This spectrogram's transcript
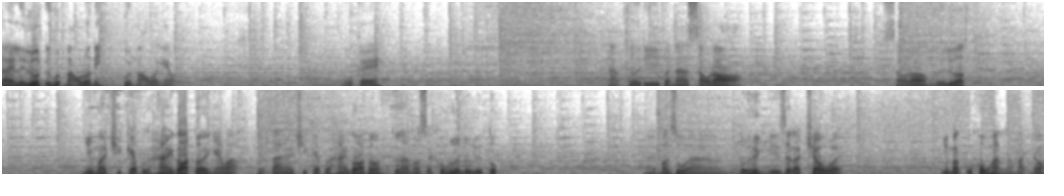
Đây lấy luôn cái hút máu luôn đi. Hồi máu anh em ạ. Ok. Tạm thời thì vẫn là 6 đỏ. 6 đỏ người nước nhưng mà chỉ kẹp được hai gót thôi anh em ạ. Hiện tại là chỉ kẹp được hai gót thôi Tức là nó sẽ không lướt được liên tục. Đấy, mặc dù là đội hình thì rất là trâu ấy Nhưng mà cũng không hẳn là mạnh đâu.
